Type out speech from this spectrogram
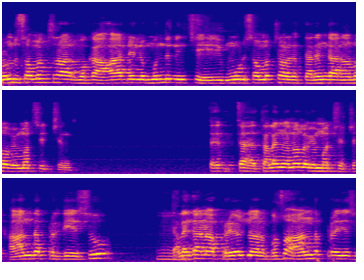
రెండు సంవత్సరాలు ఒక ఆరు నెలల ముందు నుంచి మూడు సంవత్సరాలుగా తెలంగాణలో విమర్శించింది. తెలంగాణలో విమర్శించింది ఆంధ్రప్రదేశ్ తెలంగాణ ప్రయోజనాల కోసం ఆంధ్రప్రదేశ్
